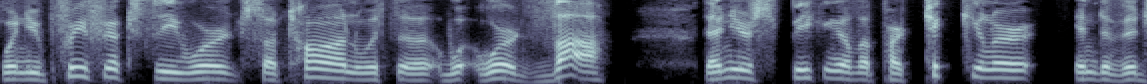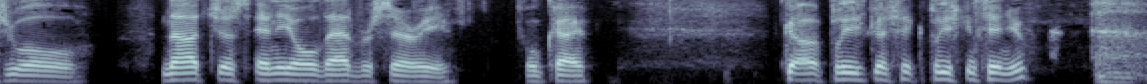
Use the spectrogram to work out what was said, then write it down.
when you prefix the word Satan with the w- word the, then you're speaking of a particular individual, not just any old adversary. Okay. Go, please, go, please continue. Uh,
